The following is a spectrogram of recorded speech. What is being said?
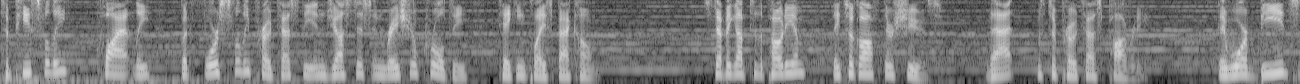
to peacefully, quietly, but forcefully protest the injustice and racial cruelty taking place back home. Stepping up to the podium, they took off their shoes. That was to protest poverty. They wore beads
